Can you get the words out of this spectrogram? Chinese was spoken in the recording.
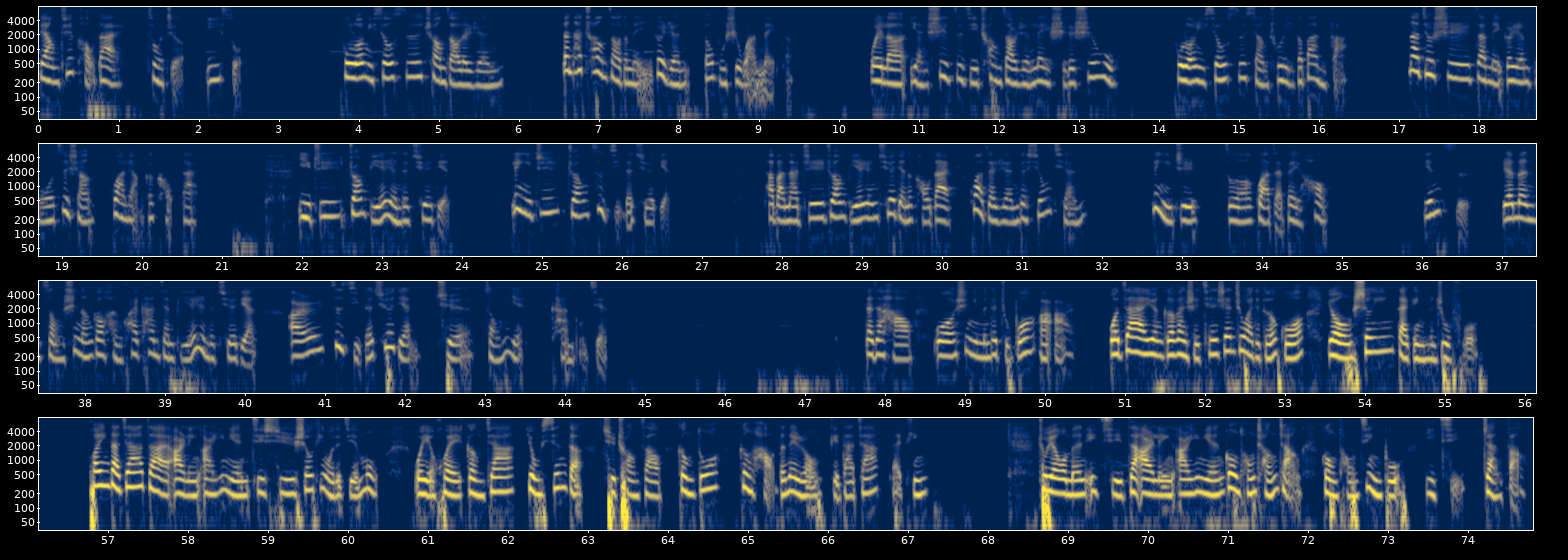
两只口袋，作者伊索。普罗米修斯创造了人，但他创造的每一个人都不是完美的。为了掩饰自己创造人类时的失误，普罗米修斯想出了一个办法，那就是在每个人脖子上挂两个口袋，一只装别人的缺点，另一只装自己的缺点。他把那只装别人缺点的口袋挂在人的胸前，另一只则挂在背后。因此，人们总是能够很快看见别人的缺点，而自己的缺点却总也看不见。大家好，我是你们的主播尔尔，我在远隔万水千山之外的德国，用声音带给你们祝福。欢迎大家在二零二一年继续收听我的节目，我也会更加用心的去创造更多更好的内容给大家来听。祝愿我们一起在二零二一年共同成长，共同进步，一起绽放。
